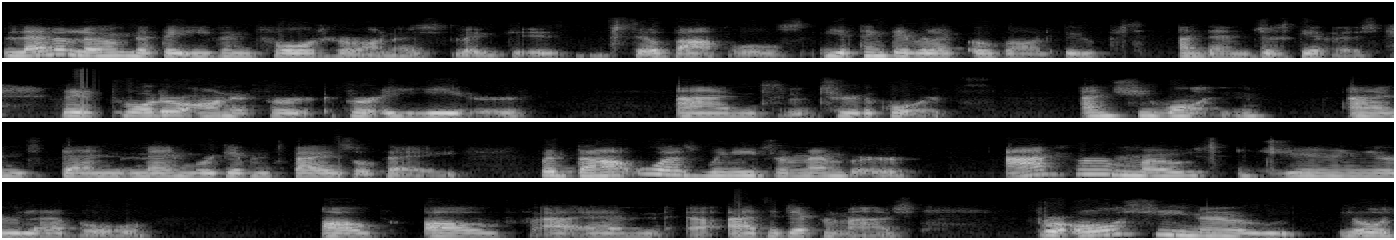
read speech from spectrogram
let alone that they even fought her on it, like it still baffles. You'd think they were like, oh god, oops, and then just give it. They fought her on it for for a year, and through the courts, and she won. And then men were given spousal pay, but that was we need to remember at her most junior level of of uh, um as a diplomat for all she knows, or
